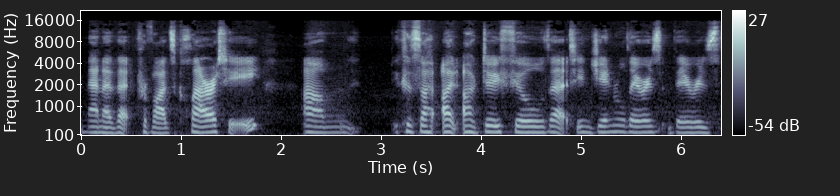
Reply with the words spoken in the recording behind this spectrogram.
manner that provides clarity. Um, because I, I, I, do feel that in general there is there is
